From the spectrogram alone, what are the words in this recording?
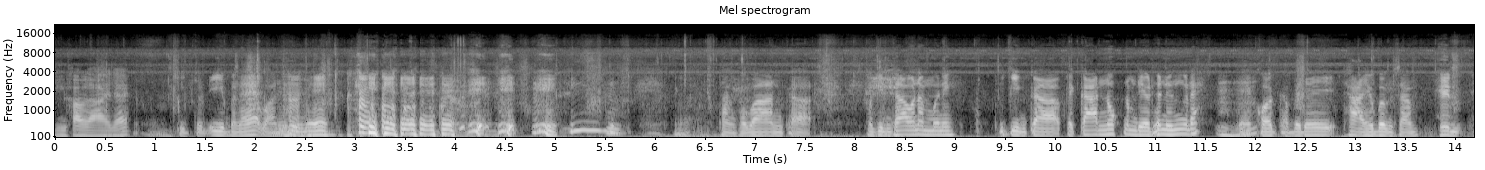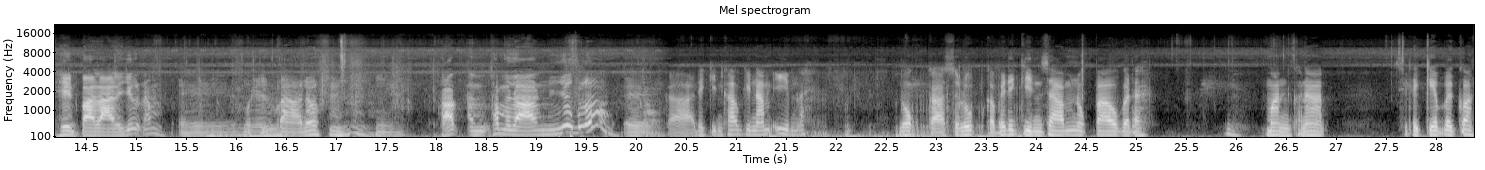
กินข้าวลายได้กินจนอิ่มมาแล้วหวานนี่แม่ ทางพ่อบ้านก็มากินข้าวนำมื้อนี้ที่จริงก็ไปก้านนกน้ำเดียวเท่านึงก็ได้ แต่คอยก็ไม่ได้ถ่ายให้เบิ่งซ้เห็นเห็นปลาลายเยอะน้ำ เออมากินปลาเนาะอืมำ ครับอันธรรมดามีเยอะไปแล้วเออก็ได้กินข้าวกินน้ำอิ่มแล้วนกก็สรุปก็ไม่ได้กินซ้ำนกเปล่าก็ได้มันขนาดสิได้เก็บไว้ก่อน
